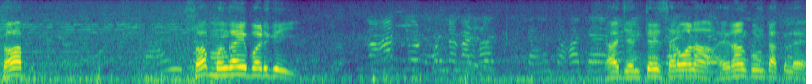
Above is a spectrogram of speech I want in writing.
सब सब महंगाई बढ़ गई। ह्या जनतेने सर्वांना हैराण करून टाकलंय.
